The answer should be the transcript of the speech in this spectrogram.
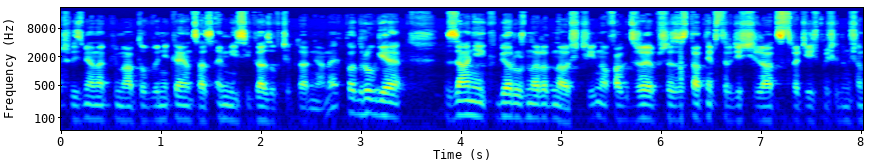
czyli zmiana klimatu wynikająca z emisji gazów cieplarnianych. Po drugie zanik bioróżnorodności, no fakt, że przez ostatnie 40 lat straciliśmy 70%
